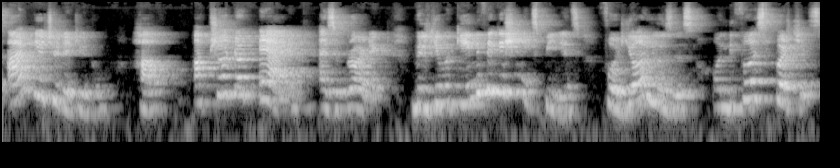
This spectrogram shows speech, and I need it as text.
let you know how Upshot.ai as a product will give a gamification experience for your users on the first purchase.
